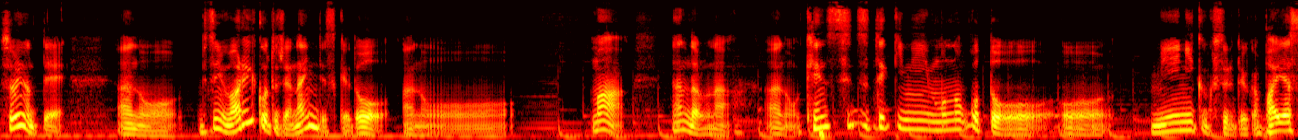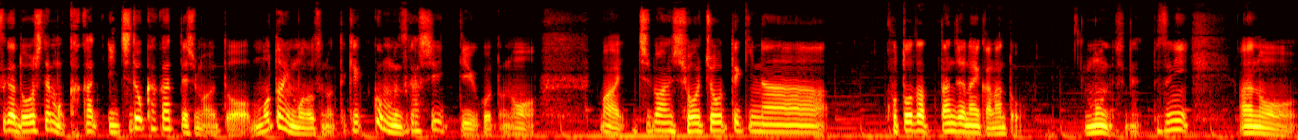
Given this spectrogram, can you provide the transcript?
そういうのってあの別に悪いことじゃないんですけどあのまあなんだろうなあの建設的に物事を見えにくくするというかバイアスがどうしてもかか一度かかってしまうと元に戻すのって結構難しいっていうことのまあ一番象徴的なことだったんじゃないかなと思うんですね。別にあの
